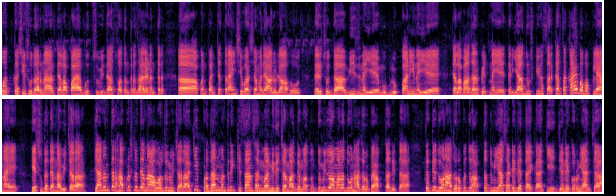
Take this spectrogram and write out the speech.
पत कशी सुधारणार? त्याला पायाभूत सुविधा स्वातंत्र्य झाल्यानंतर आपण पंच्याहत्तर ऐंशी वर्षामध्ये आलेलो आहोत. तरी सुद्धा वीज नाहीये मुबलूक पाणी नाहीये त्याला बाजारपेठ नाहीये. तर या दृष्टीनं सरकारचा काय बाबा प्लॅन आहे हे सुद्धा त्यांना विचारा. त्यानंतर हा प्रश्न त्यांना आवर्जून विचारा की प्रधानमंत्री किसान सन्मान निधीच्या माध्यमातून तुम्ही जो आम्हाला दोन हजार रुपये हप्ता देता तर ते दोन हजार रुपये तो हप्ता तुम्ही यासाठी देताय का? की जेणेकरून यांच्या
